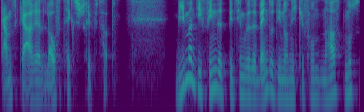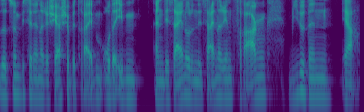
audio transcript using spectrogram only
ganz klare Lauftextschrift hat. Wie man die findet, beziehungsweise wenn du die noch nicht gefunden hast, musst du dazu ein bisschen eine Recherche betreiben oder eben einen Designer oder eine Designerin fragen, wie du denn ja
